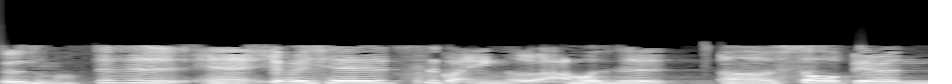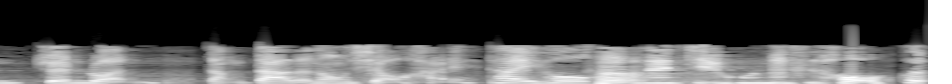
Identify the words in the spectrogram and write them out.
这是什么？就是呃，有一些试管婴儿啊，或者是呃受别人捐卵长大的那种小孩，他以后可能在结婚的时候会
